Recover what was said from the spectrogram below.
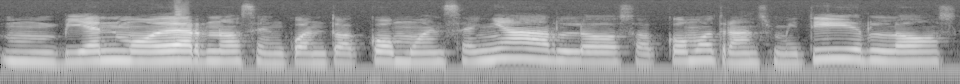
mm, bien modernos en cuanto a cómo enseñarlos, a cómo transmitirlos.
